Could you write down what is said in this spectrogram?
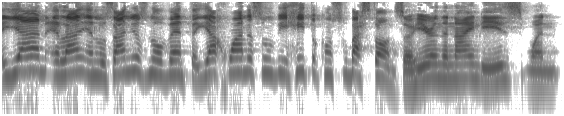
Ya en, el en los años 90, ya Juan es un viejito con su bastón. So here in the 90s, when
